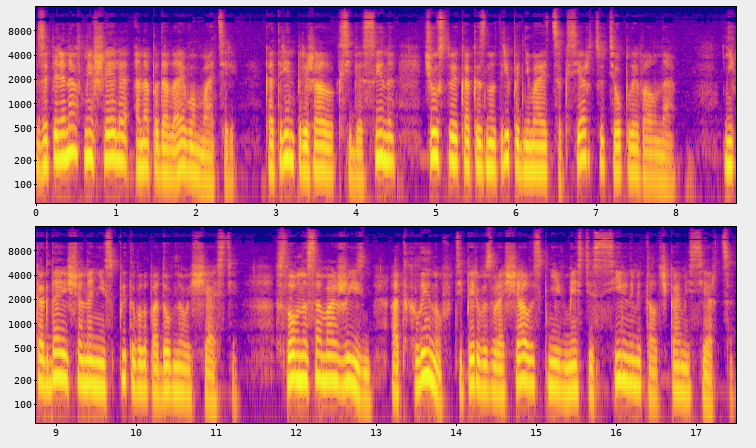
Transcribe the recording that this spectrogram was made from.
Запеленав Мишеля, она подала его матери. Катрин прижала к себе сына, чувствуя, как изнутри поднимается к сердцу теплая волна. Никогда еще она не испытывала подобного счастья. Словно сама жизнь, отхлынув, теперь возвращалась к ней вместе с сильными толчками сердца.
